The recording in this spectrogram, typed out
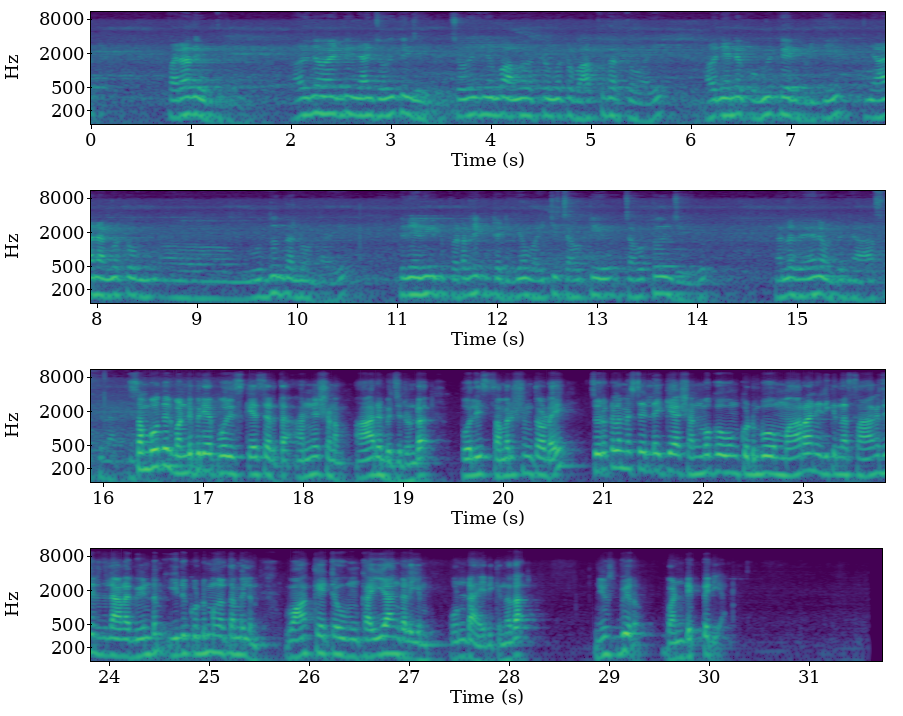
പരാതി കൊടുത്തിട്ടുണ്ട്. അതിനുവേണ്ടി ഞാൻ ചോദിക്കുകയും ചെയ്തു. ചോദിക്കുമ്പോൾ അങ്ങോട്ടും ഇങ്ങോട്ടും വാക്കുതർക്കമായി അവൻ എന്നെ പിടിക്കുകയും ഞാൻ അങ്ങോട്ടും ഉന്തും തന്നെ ഉണ്ടായി. പിന്നെ എനിക്ക് പെടലിക്കിട്ടടിക്കുകയും വയറ്റി ചവിട്ടി ചവിട്ടുകയും ചെയ്തു. നല്ല വേദന ഉണ്ട് ഞാൻ ആശുപത്രിയിലാക്കി സംഭവത്തിൽ വണ്ടിപ്പെരിയ പോലീസ് കേസെടുത്ത് അന്വേഷണം ആരംഭിച്ചിട്ടുണ്ട്. പോലീസ് സംരക്ഷണത്തോടെ ചുരുക്കളം എസ്റ്റേറ്റിലേക്ക് ഷൺമുഖവും കുടുംബവും മാറാനിരിക്കുന്ന സാഹചര്യത്തിലാണ് വീണ്ടും ഇരു കുടുംബങ്ങൾ തമ്മിലും വാക്കേറ്റവും കയ്യാങ്കളിയും ഉണ്ടായിരിക്കുന്നത്. News bureau Vandiperiyar.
